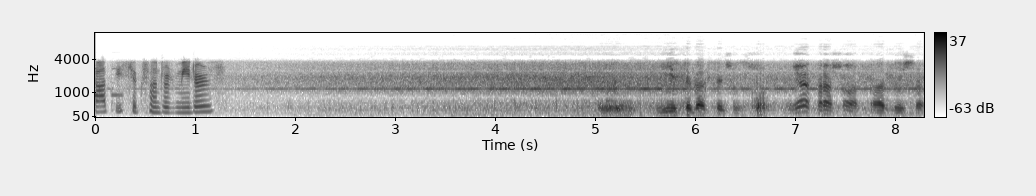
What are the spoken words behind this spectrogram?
Copy 600 meters. Ты как себя чувствуешь? Я хорошо. Отлично.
